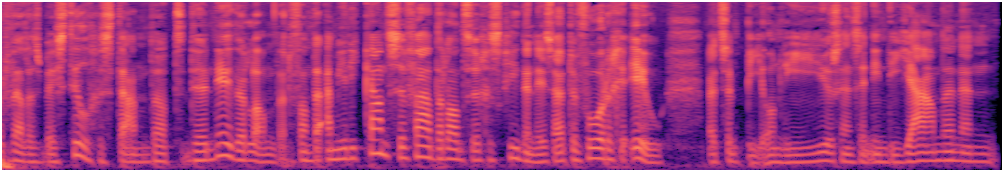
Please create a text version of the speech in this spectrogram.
Er wel eens bij stilgestaan dat de Nederlander van de Amerikaanse vaderlandse geschiedenis uit de vorige eeuw, met zijn pioniers en zijn indianen en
